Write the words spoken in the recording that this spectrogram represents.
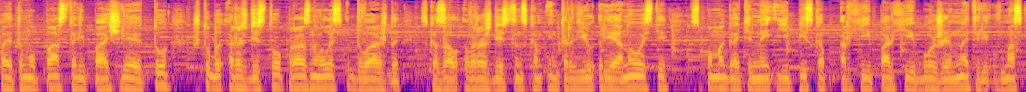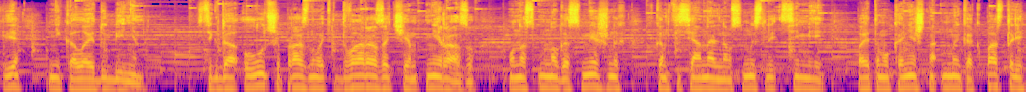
поэтому пастыри поощряют то, чтобы Рождество праздновалось дважды, сказал в рождественском интервью РИА Новости вспомогательный епископ архиепархии Божией Матери в Москве Николай Дубинин. Всегда лучше праздновать два раза, чем ни разу. У нас много смешанных в конфессиональном смысле семей – Поэтому, конечно, мы, как пастыри,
